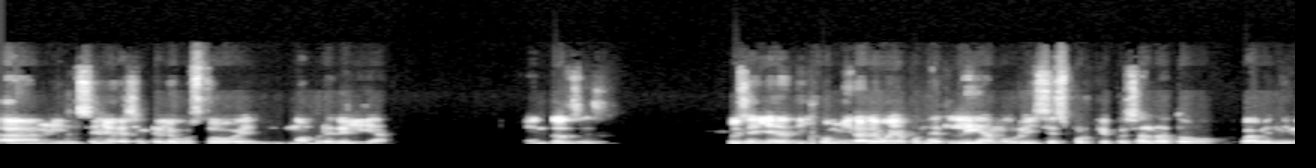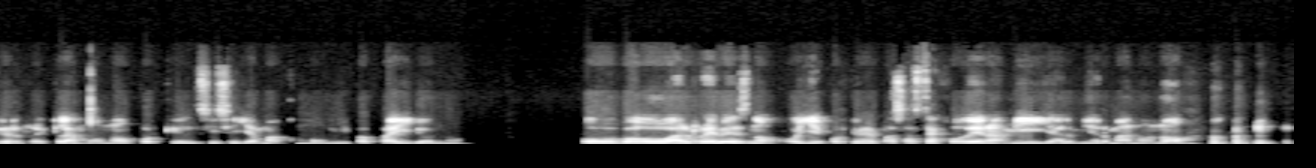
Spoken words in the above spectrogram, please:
a mi señora siempre le gustó el nombre de Liam. Entonces, pues ella dijo, mira, le voy a poner Liam Ulises porque pues al rato va a venir el reclamo, ¿no? Porque él sí se llama como mi papá y yo no. O, al revés, ¿no? Oye, ¿por qué me pasaste a joder a mí y a mi hermano no?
